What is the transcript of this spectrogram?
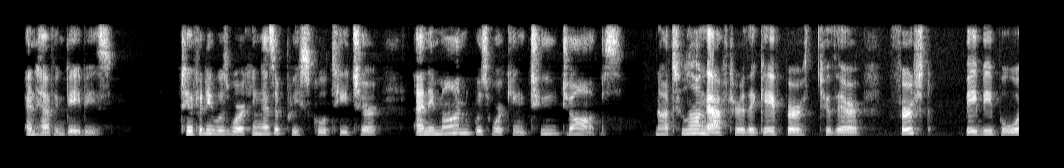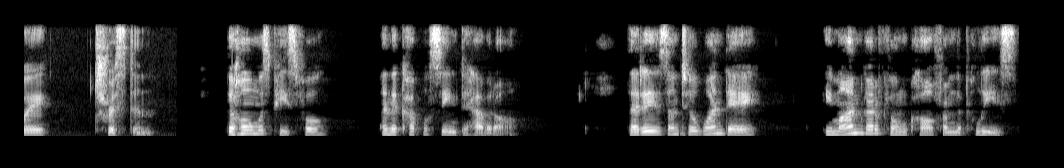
and having babies. Tiffany was working as a preschool teacher, and Eman was working two jobs. Not too long after, they gave birth to their first baby boy, Tristan. The home was peaceful, and the couple seemed to have it all. That is, until one day, Eman got a phone call from the police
